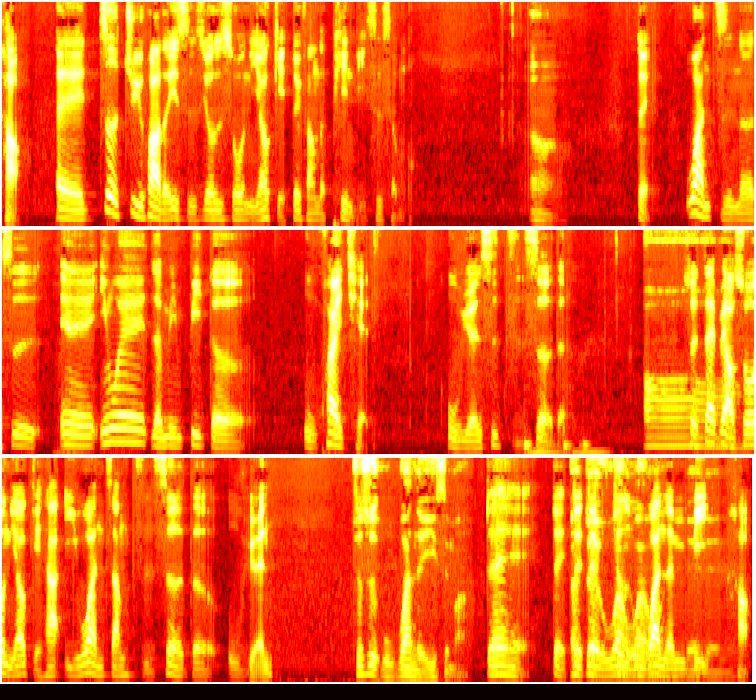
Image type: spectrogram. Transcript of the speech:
好，诶，这句话的意思就是说你要给对方的聘礼是什么？嗯。对万紫呢是，呃，因为人民币的五块钱五元是紫色的，哦，所以代表说你要给他一万张紫色的五元，就是五万的意思吗？对对对对，五万五万人民币。好，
